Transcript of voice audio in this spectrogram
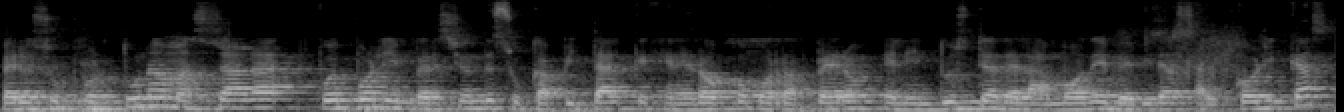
pero su fortuna amasada fue por la inversión de su capital que generó como rapero en la industria de la moda y bebidas alcohólicas,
